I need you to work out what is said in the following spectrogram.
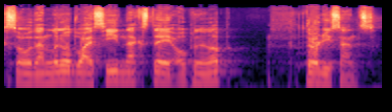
So then, little do I see, next day, open it up, thirty cents,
